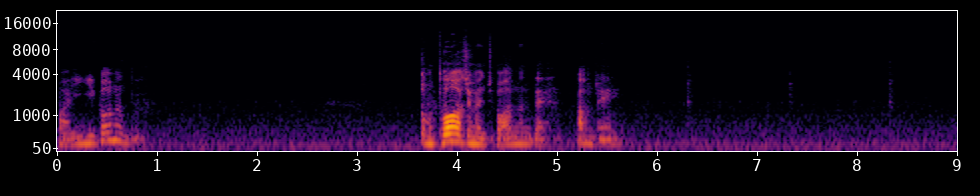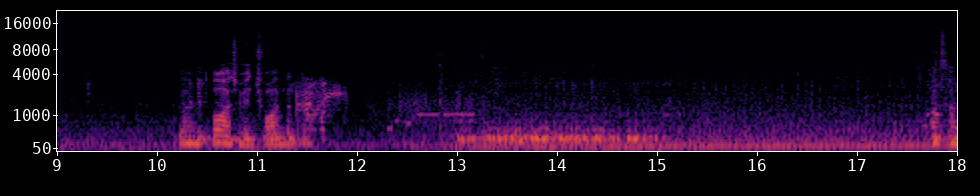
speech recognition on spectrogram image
아 이거는 좀 도와주면 좋았는데 아깝네. 이건 도와주면 좋았는데. 그래서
